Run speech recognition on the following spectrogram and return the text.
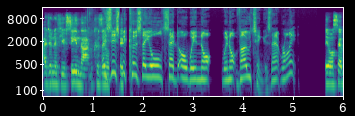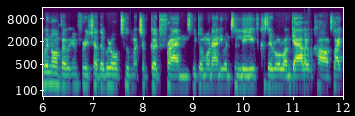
I don't know if you've seen that because is this because they all said, "Oh, we're not, we're not voting"? Is that right? They all said we're not voting for each other. We're all too much of good friends. We don't want anyone to leave because they were all on yellow cards. Like,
